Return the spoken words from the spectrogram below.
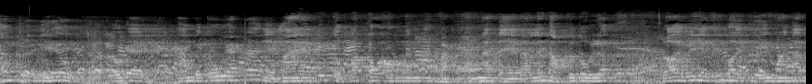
Rất là nhiều ok anh phải cố gắng đó. Ngày mai em tiếp tục bắt con ông anh anh vặt anh đè ra lấy nọc cho tôi đó. Rồi bây giờ xin mời chị Hoàng Anh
